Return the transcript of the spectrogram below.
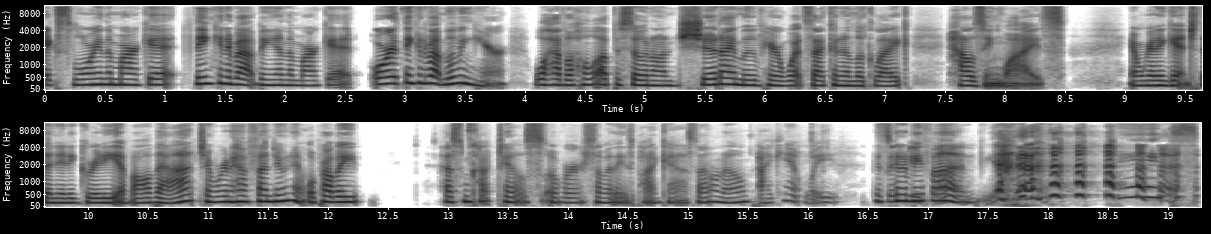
exploring the market, thinking about being in the market, or thinking about moving here. We'll have a whole episode on should I move here? What's that going to look like housing wise? And we're going to get into the nitty gritty of all that, and we're going to have fun doing it. We'll probably have some cocktails over some of these podcasts. I don't know. I can't wait. It's, gonna going to be be fun. Yeah. Thanks.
